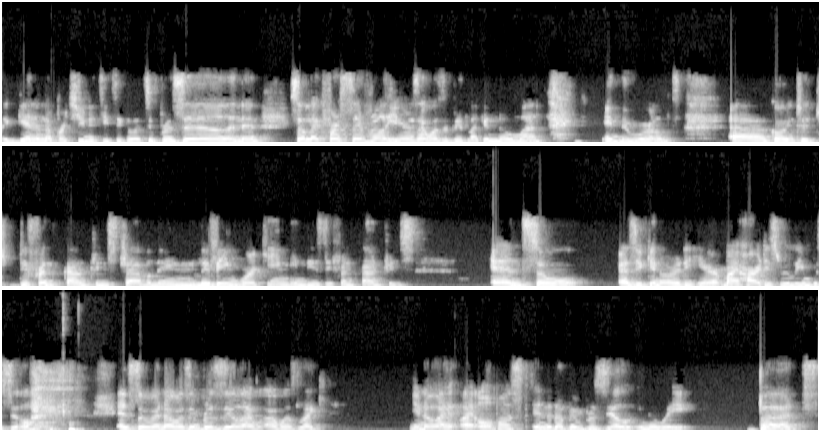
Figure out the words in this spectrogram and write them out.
again an opportunity to go to Brazil. And then, so, like, for several years, I was a bit like a nomad in the world, uh, going to different countries, traveling, living, working in these different countries. And so, as you can already hear, my heart is really in Brazil. and so, when I was in Brazil, I, I was like, you know, I, I almost ended up in Brazil in a way. But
